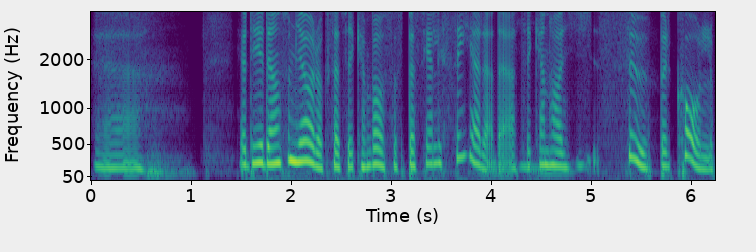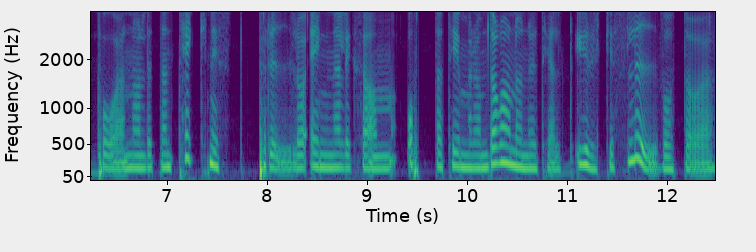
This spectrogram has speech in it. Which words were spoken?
Eh, Ja, det är den som gör också att vi kan vara så specialiserade. Att vi kan ha j- superkoll på någon liten teknisk pryl och ägna liksom åtta timmar om dagen under ett helt yrkesliv åt att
